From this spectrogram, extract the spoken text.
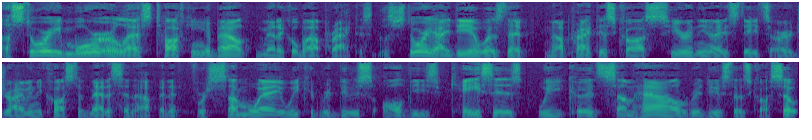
a story more or less talking about medical malpractice. The story idea was that malpractice costs here in the United States are driving the cost of medicine up, and if for some way we could reduce all these cases, we could somehow reduce those costs. So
